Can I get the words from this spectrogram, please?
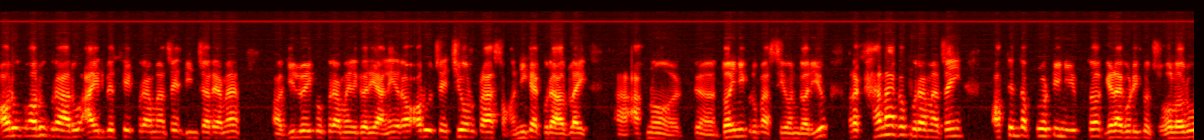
अरू अरू कुराहरू आयुर्वेदकै कुरामा चाहिँ दिनचर्यामा गिलोइको कुरा मैले गरिहालेँ र अरू चाहिँ च्यवनप्रास हनीका कुराहरूलाई आफ्नो दैनिक रूपमा सेवन गरियो र खानाको कुरामा चाहिँ अत्यन्त प्रोटिनयुक्त गेडागुडीको झोलहरू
